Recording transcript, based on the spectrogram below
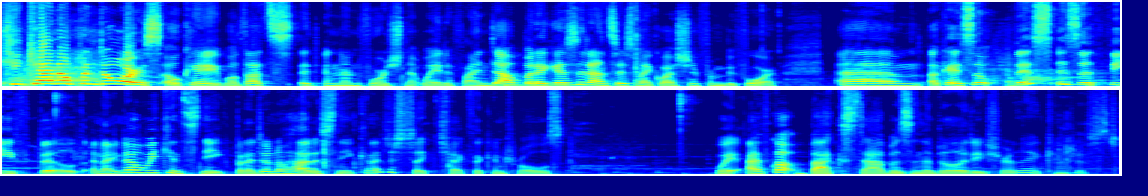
He can't open doors! Okay, well that's an unfortunate way to find out, but I guess it answers my question from before. Um, okay, so this is a thief build, and I know we can sneak, but I don't know how to sneak. Can I just like check the controls? Wait, I've got backstab as an ability. Surely I can just...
